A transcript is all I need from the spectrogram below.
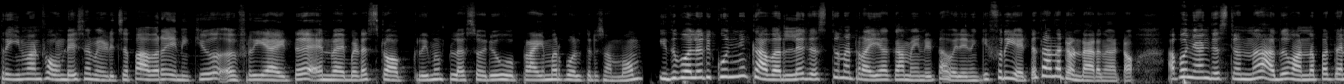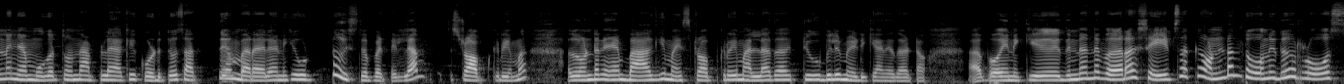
ത്രീ ഇൻ വൺ ഫൗണ്ടേഷൻ മേടിച്ചപ്പോൾ അവർ എനിക്ക് ഫ്രീ ആയിട്ട് എൻ വൈബയുടെ സ്റ്റോപ്പ് ക്രീം പ്ലസ് ഒരു പ്രൈമർ പോലത്തെ ഒരു സംഭവം. ഇതുപോലെ ഒരു കുഞ്ഞു കവറിൽ ജസ്റ്റ് ഒന്ന് ട്രൈ ആക്കാൻ വേണ്ടിയിട്ട് അവർ എനിക്ക് ഫ്രീ ആയിട്ട് തന്നിട്ടുണ്ടായിരുന്നു കേട്ടോ. അപ്പോൾ ഞാൻ ജസ്റ്റ് ഒന്ന് അത് വന്നപ്പോൾ തന്നെ ഞാൻ മുഖത്തൊന്ന് അപ്ലൈ ആക്കി കൊടുത്തു. സത്യം പറയാലോ എനിക്ക് ഒട്ടും ഇഷ്ടപ്പെട്ടില്ല. സ്ട്രോപ്പ് ക്രീം അതുകൊണ്ട് തന്നെ ഞാൻ ഭാഗ്യമായി സ്ട്രോപ്പ് ക്രീം അല്ലാതെ ട്യൂബിൽ മേടിക്കാനിത് കേട്ടോ അപ്പോൾ എനിക്ക് ഇതിന്റെ തന്നെ വേറെ ഷെയ്ഡ്സ് ഒക്കെ ഉണ്ടെന്ന് തോന്നി ഇത് റോസ്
